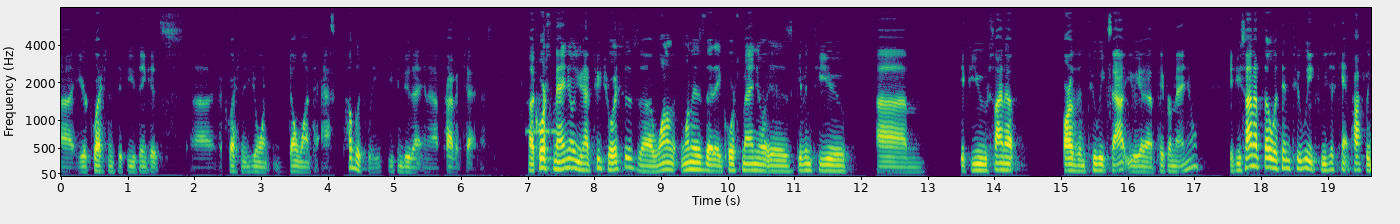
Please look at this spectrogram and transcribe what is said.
uh, your questions, if you think it's uh, a question that you don't want, don't want to ask publicly, you can do that in a private chat message. A course manual, you have two choices. Uh, one, one is that a course manual is given to you um, if you sign up farther than two weeks out, you get a paper manual. If you sign up, though, within two weeks, we just can't possibly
